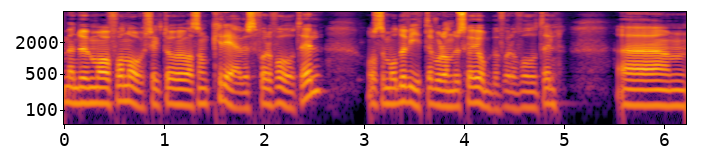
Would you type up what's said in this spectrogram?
men du må få en oversikt over hva som kreves for å få det til, og så må du vite hvordan du skal jobbe for å få det til. Um,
